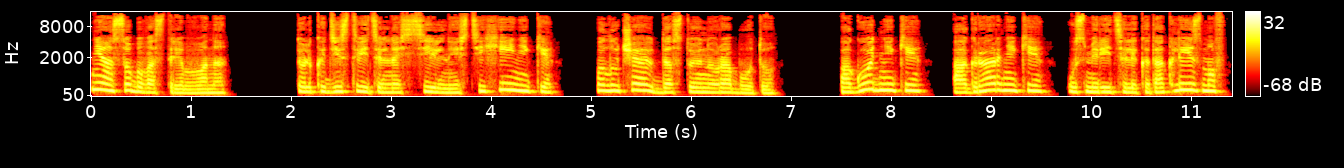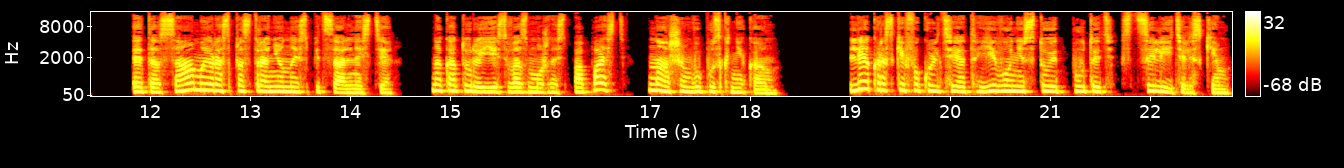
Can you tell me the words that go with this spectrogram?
не особо востребована. Только действительно сильные стихийники получают достойную работу. Погодники, аграрники, усмирители катаклизмов – это самые распространенные специальности, на которые есть возможность попасть нашим выпускникам. Лекарский факультет, его не стоит путать с целительским.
